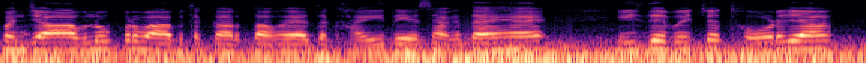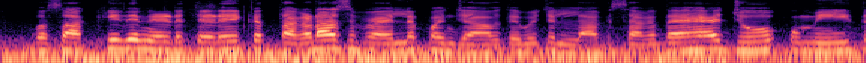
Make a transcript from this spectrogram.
ਪੰਜਾਬ ਨੂੰ ਪ੍ਰਭਾਵਿਤ ਕਰਦਾ ਹੋਇਆ ਦਿਖਾਈ ਦੇ ਸਕਦਾ ਹੈ। ਇਸ ਦੇ ਵਿੱਚ ਥੋੜਾ ਜਿਹਾ ਵਿਸਾਖੀ ਦੇ ਨੇੜੇ ਤੇੜੇ ਇੱਕ ਤਗੜਾ ਸਪੈਲ ਪੰਜਾਬ ਦੇ ਵਿੱਚ ਲੱਗ ਸਕਦਾ ਹੈ, ਜੋ ਉਮੀਦ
